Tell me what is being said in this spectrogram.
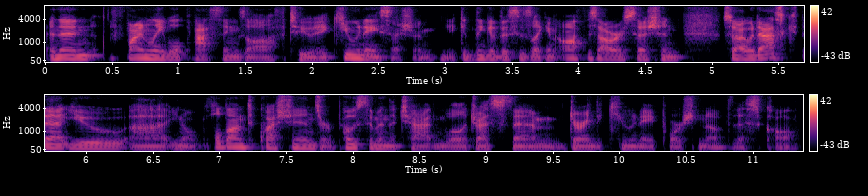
and then finally, we'll pass things off to a Q&A session. You can think of this as like an office hour session. So I would ask that you, uh, you know, hold on to questions or post them in the chat and we'll address them during the Q&A portion of this call.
